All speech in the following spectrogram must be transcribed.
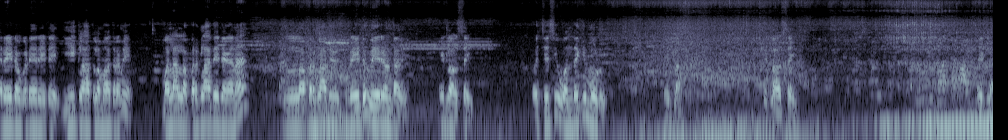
రేట్ ఒకటే రేటే. ఈ క్లాత్లో మాత్రమే. మళ్ళీ లబ్బర్ క్లాత్ అయితే కానీ లబ్బర్ క్లాత్ రేటు వేరే ఉంటుంది. ఇట్లా వస్తాయి. వచ్చేసి వందకి మూడు. ఇట్లా. ఇట్లా వస్తాయి. ఇట్లా.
